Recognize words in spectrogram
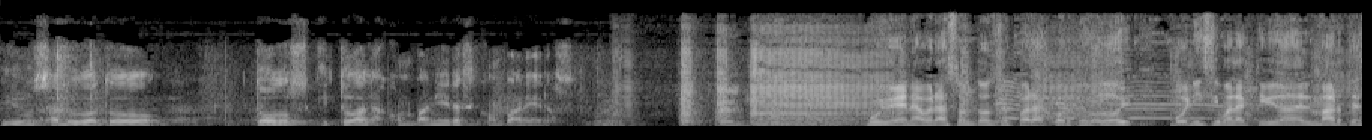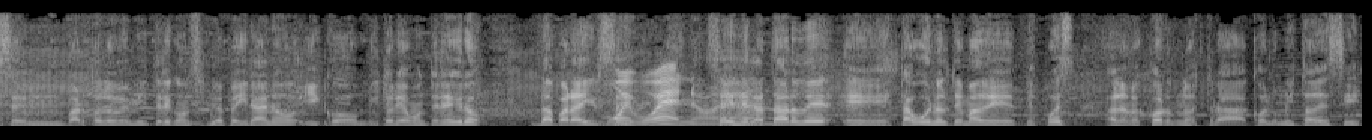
y un saludo a todo- todos y todas las compañeras y compañeros. Muy bien, abrazo entonces para Jorge Godoy. Buenísima la actividad del martes en Bartolomé Mitre con Silvia Peirano y con Victoria Montenegro. Da para irse. Muy bueno, 6 de ¿eh? la tarde. eh, está bueno el tema de después. A lo mejor nuestra columnista de ESI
